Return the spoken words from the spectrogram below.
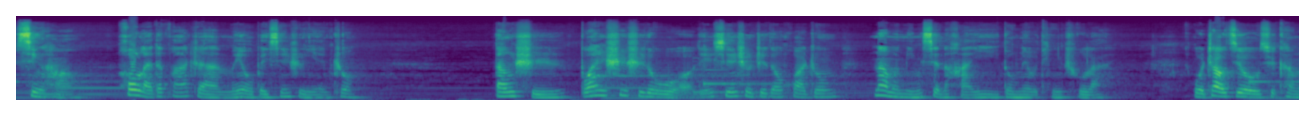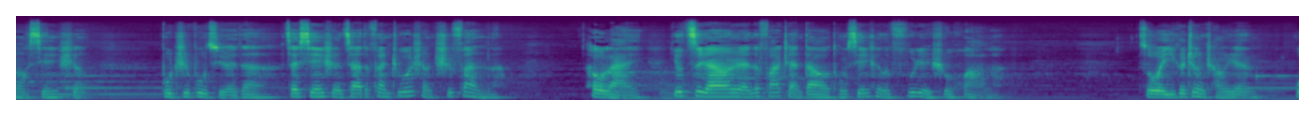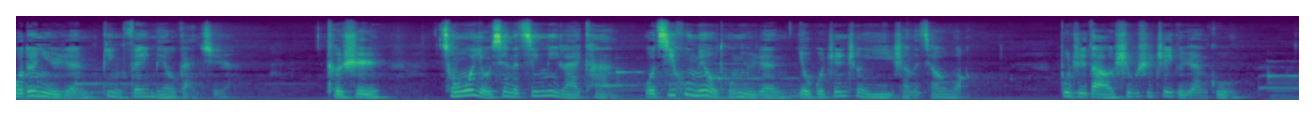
幸好后来的发展没有被先生言中。当时不谙世事的我，连先生这段话中那么明显的含义都没有听出来。我照旧去看望先生，不知不觉的在先生家的饭桌上吃饭了。后来又自然而然地发展到同先生的夫人说话了。作为一个正常人，我对女人并非没有感觉，可是。从我有限的经历来看，我几乎没有同女人有过真正意义上的交往。不知道是不是这个缘故，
